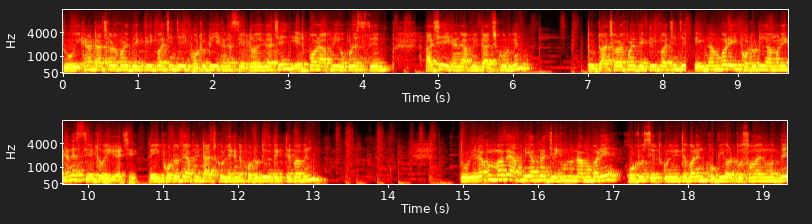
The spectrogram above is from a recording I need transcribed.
তো এখানে টাচ করার পরে দেখতেই পাচ্ছেন যে এই ফটোটি এখানে সেট হয়ে গেছে। এরপর আপনি ওপরে সেভ আছে, এখানে আপনি টাচ করবেন। তো টাচ করার পরে দেখতেই পাচ্ছেন যে এই নাম্বারে এই ফটোটি আমার এখানে সেট হয়ে গেছে। তো এই ফটোতে আপনি টাচ করলে এখানে ফটোটিও দেখতে পাবেন। তো এরকমভাবে আপনি আপনার যে কোনো নাম্বারে ফটো সেট করে নিতে পারেন খুবই অল্প সময়ের মধ্যে।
